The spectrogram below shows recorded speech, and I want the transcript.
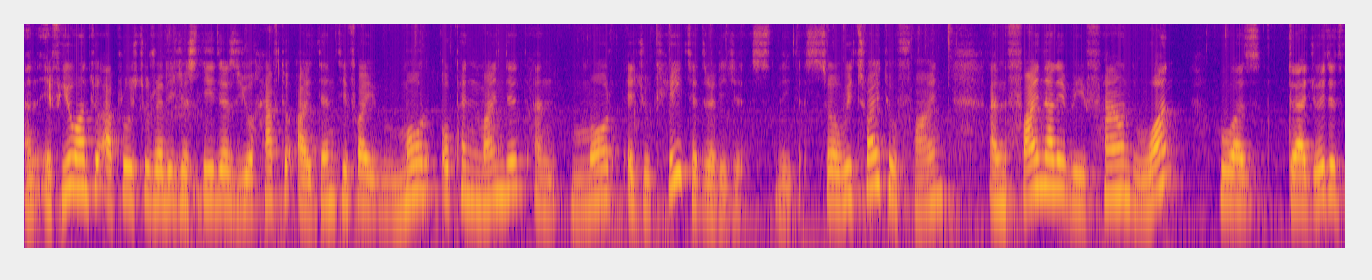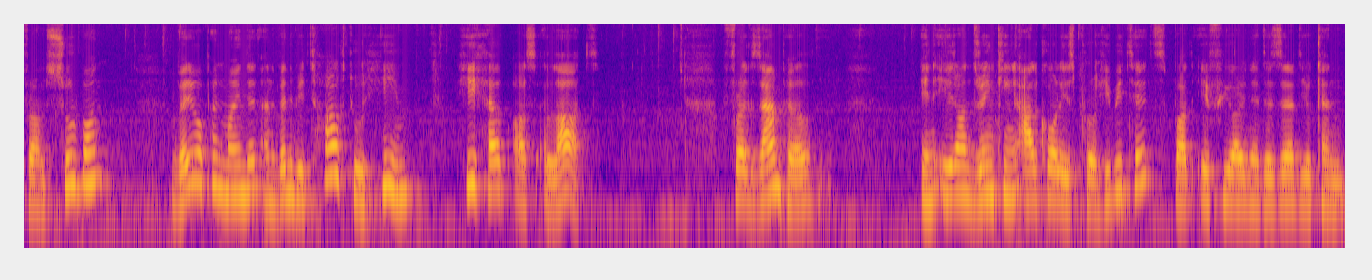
And if you want to approach to religious leaders you have to identify more open-minded and more educated religious leaders. So we try to find and finally we found one who was graduated from sorbonne very open-minded and when we talked to him he helped us a lot. For example in Iran, drinking alcohol is prohibited, but if you are in a desert, you can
